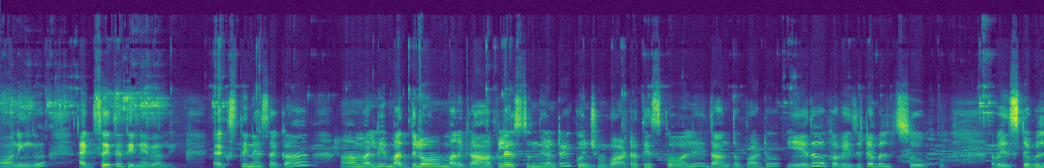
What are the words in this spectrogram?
మార్నింగ్ ఎగ్స్ అయితే తినేయాలి. ఎగ్స్ తినేసాక మళ్ళీ మధ్యలో మనకి ఆకలి వేస్తుంది అంటే కొంచెం వాటర్ తీసుకోవాలి. దాంతోపాటు ఏదో ఒక వెజిటబుల్ సూప్ వెజిటబుల్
